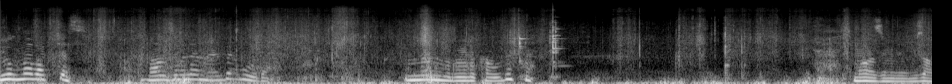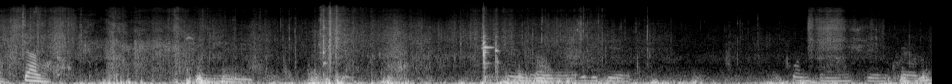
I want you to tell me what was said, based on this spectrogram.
yoluna bakacağız. Malzemeler nerede? Burada. Bunlar niye böyle kaldı? Evet, malzemelerimizi aldık. Gel bakalım. Şimdi eldivenlerimizi bir giyelim. Kontörümüzü şuraya koyalım.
